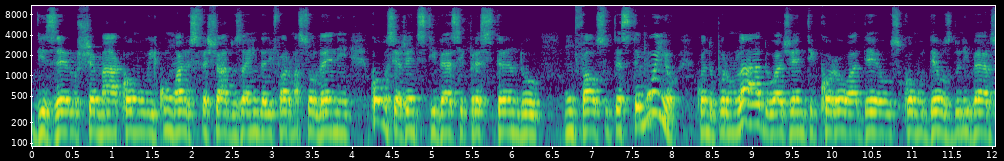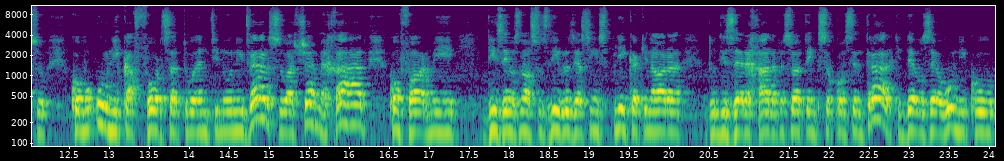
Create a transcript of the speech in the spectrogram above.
dizer o Shema como e com olhos fechados ainda de forma solene, como se a gente estivesse prestando um falso testemunho, quando por um lado a gente coroa a Deus como Deus do universo, como única força atuante no universo, Hashem Echad, conforme dizem os nossos livros, e assim explica que na hora do dizer errado a pessoa tem que se concentrar, que Deus é único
